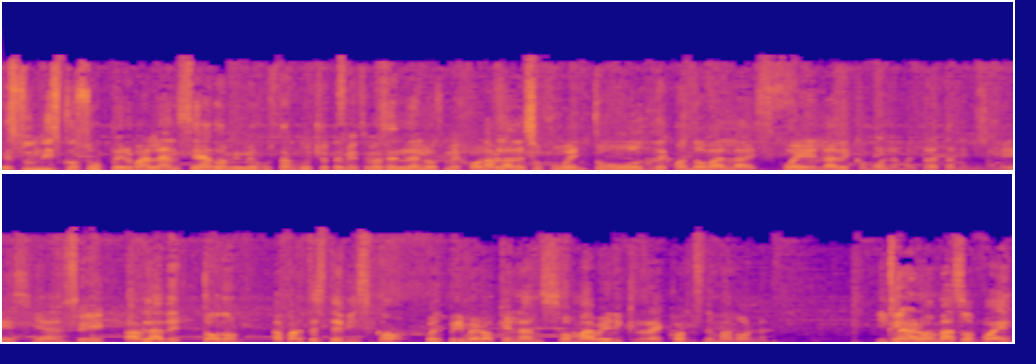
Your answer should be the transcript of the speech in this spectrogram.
Es un disco súper balanceado, a mí me gusta mucho también, se me hace el de los mejores. Habla de su juventud, de cuando va a la escuela, de cómo la maltratan en la iglesia. Sí. Habla de todo. Aparte este disco fue el primero que lanzó Maverick Records de Madonna. Y Claro. guamazo fue.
